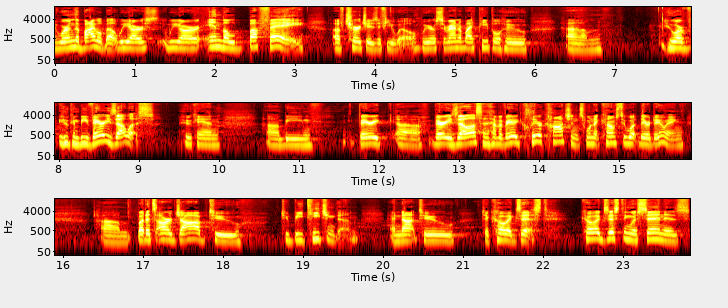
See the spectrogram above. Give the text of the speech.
we're in the Bible Belt. We are, we are in the buffet of churches, if you will. We are surrounded by people who, um, who, are, who can be very zealous, who can uh, be very, uh, very zealous and have a very clear conscience when it comes to what they're doing. Um, but it's our job to, to be teaching them and not to, to coexist. Coexisting with sin is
